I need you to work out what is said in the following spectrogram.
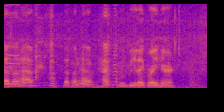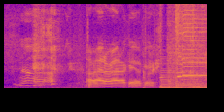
That's not half. That's not half. Half would be like right here. No. Alright, alright, okay, okay.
